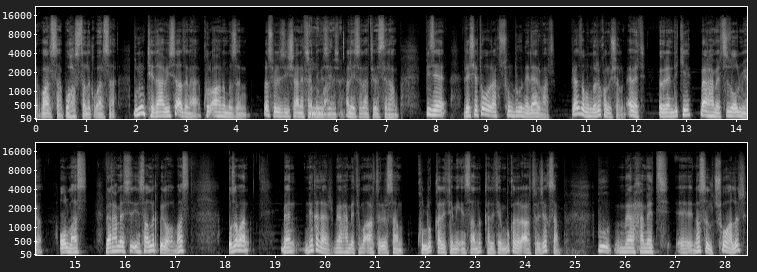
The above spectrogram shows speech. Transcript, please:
varsa, bu hastalık varsa bunun tedavisi adına Kur'an'ımızın, Resulü Zişan Efendimizin aleyhissalatü vesselam bize reçete olarak sunduğu neler var? Biraz da bunları konuşalım. Evet, öğrendik ki merhametsiz olmuyor. Olmaz. Merhametsiz insanlık bile olmaz. O zaman ben ne kadar merhametimi artırırsam, kulluk kalitemi, insanlık kalitemi bu kadar artıracaksam bu merhamet e, nasıl çoğalır?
